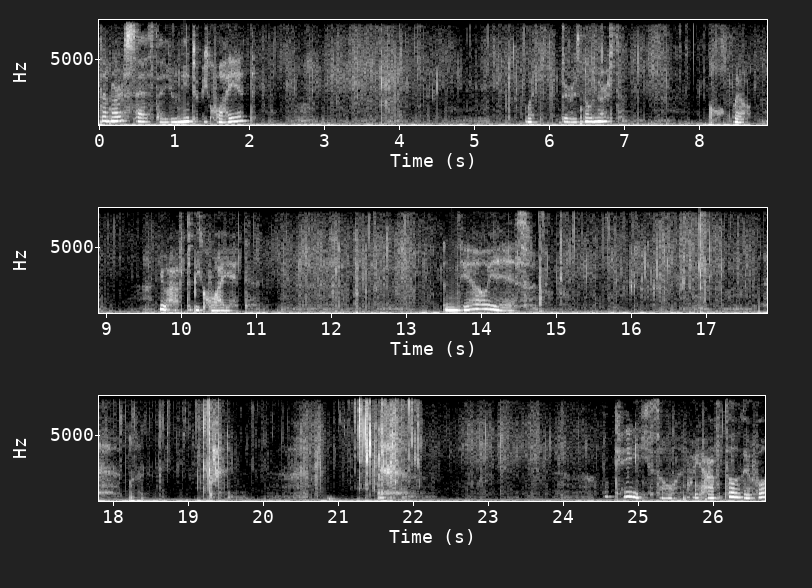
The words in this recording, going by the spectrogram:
the nurse says that you need to be quiet. What? There is no nurse? Oh, well, you have to be quiet. And there it is. Okay, so we have the liver.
